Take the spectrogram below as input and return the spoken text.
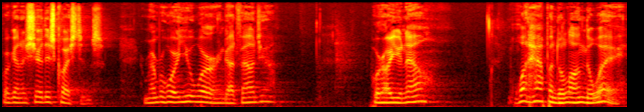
We're going to share these questions. Remember where you were and God found you? Where are you now? What happened along the way?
